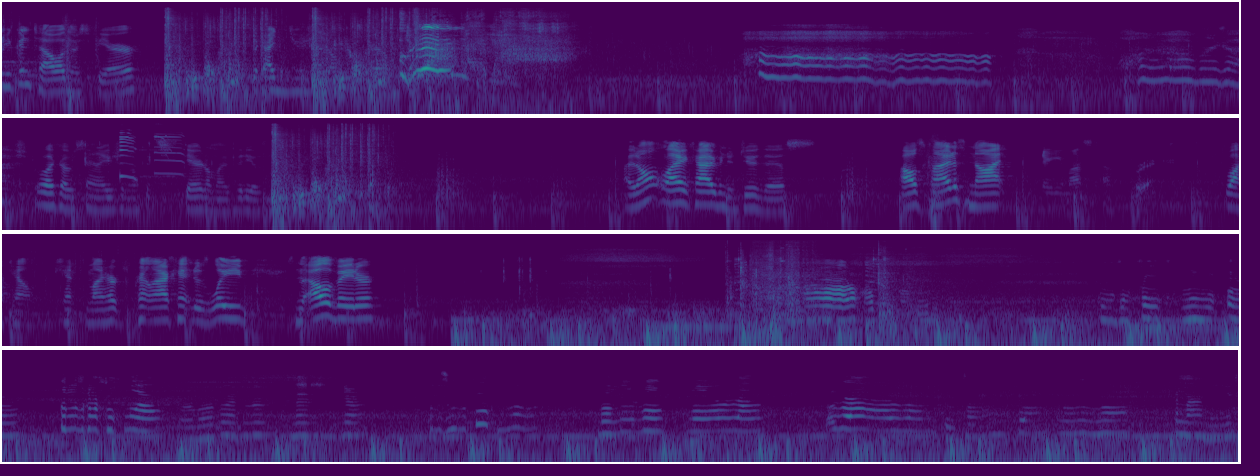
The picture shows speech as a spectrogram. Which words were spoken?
You can tell when there's fear. Like I usually don't get scared. Oh my gosh. Well, like I was saying, I usually don't get scared on my videos. I don't like having to do this. Else, can I just not? No, you must. Oh, frick. Well, I can't, can't deny her 'cause apparently I can't just leave. It's in the elevator. Oh, I don't know. Goodness gonna freak me out. Goodness gonna freak me out. Goodness gonna freak me out. When you me alone.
